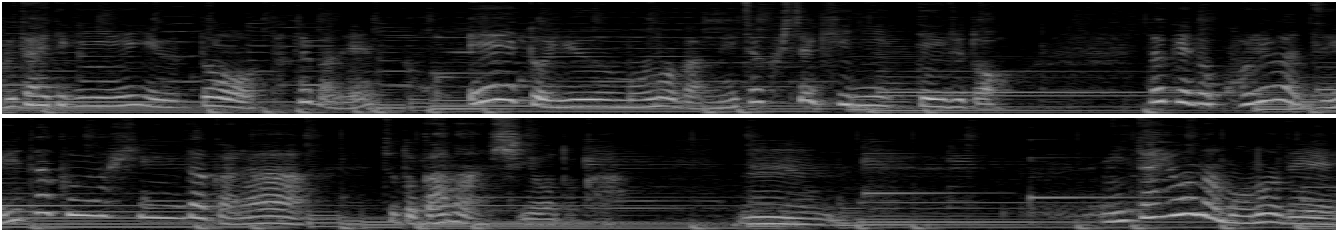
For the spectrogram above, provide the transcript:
具体的に言うと例えばね A というものがめちゃくちゃ気に入っていると。だけどこれは贅沢品だからちょっと我慢しようとか、うん、似たようなもので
